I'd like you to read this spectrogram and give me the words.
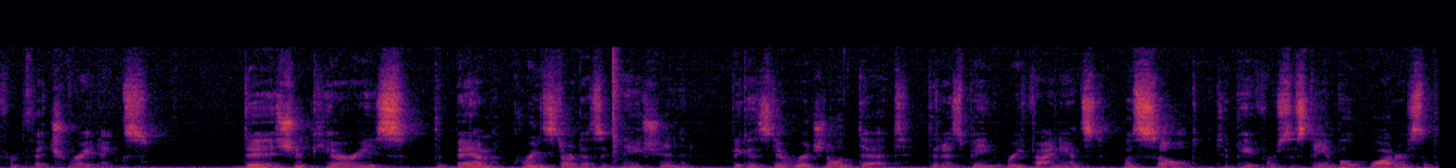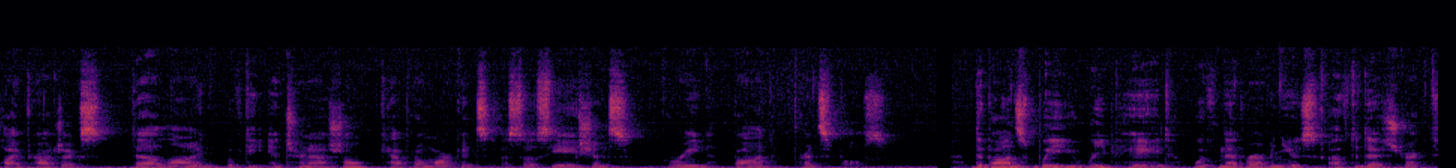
from Fitch Ratings. The issue carries the BAM GreenStar designation because the original debt that is being refinanced was sold to pay for sustainable water supply projects that align with the International Capital Markets Association's Green Bond principles. The bonds will be repaid with net revenues of the district,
